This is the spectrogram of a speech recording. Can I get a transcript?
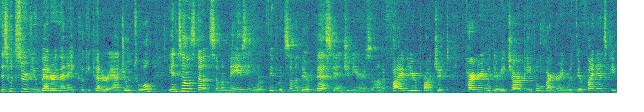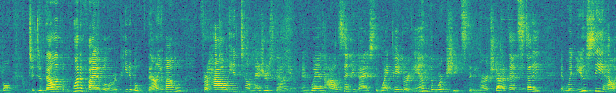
This would serve you better than a cookie cutter agile tool. Intel's done some amazing work. They put some of their best engineers on a five-year project, partnering with their HR people, partnering with their finance people, to develop a quantifiable and repeatable value model for how Intel measures value. And when, I'll send you guys the white paper and the worksheets that emerged out of that study, and when you see how,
